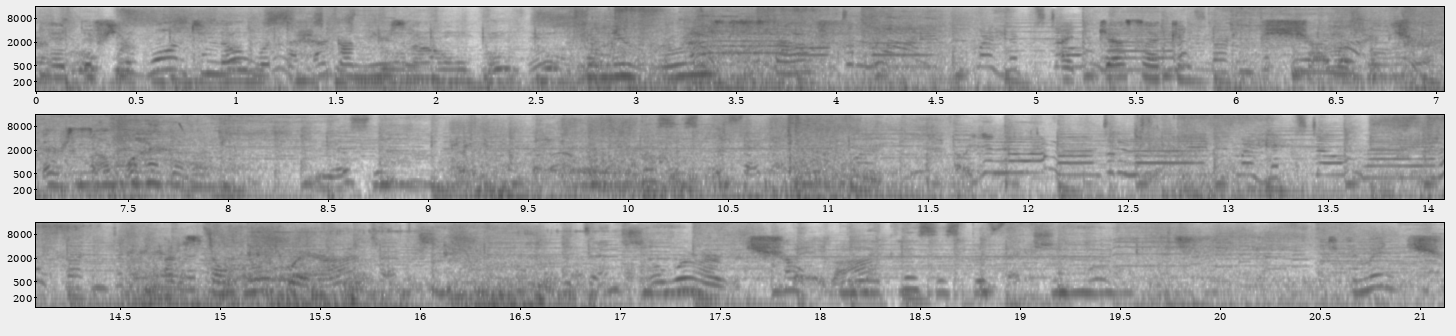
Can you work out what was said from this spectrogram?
And if you want to know what the heck I'm using, the new Rooney stuff, I guess I can shove a picture in there somewhere. I just don't know where. Or where I would show that. Image?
